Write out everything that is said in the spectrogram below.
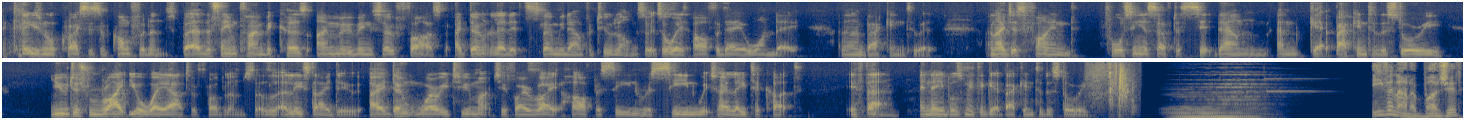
occasional crisis of confidence. But at the same time, because I'm moving so fast, I don't let it slow me down for too long. So it's always half a day or one day, and then I'm back into it. And I just find forcing yourself to sit down and get back into the story you just write your way out of problems. At least I do. I don't worry too much if I write half a scene or a scene which I later cut, if that mm. enables me to get back into the story. Even on a budget,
